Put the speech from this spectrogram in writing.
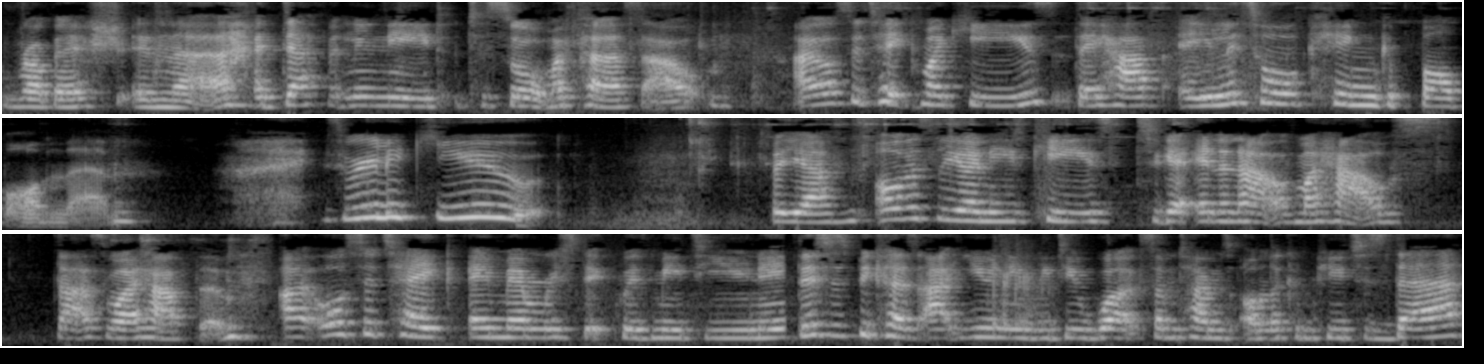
rubbish in there. I definitely need to sort my purse out. I also take my keys. They have a little King Bob on them. It's really cute. But yeah, obviously I need keys to get in and out of my house. That's why I have them. I also take a memory stick with me to uni. This is because at uni we do work sometimes on the computers there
